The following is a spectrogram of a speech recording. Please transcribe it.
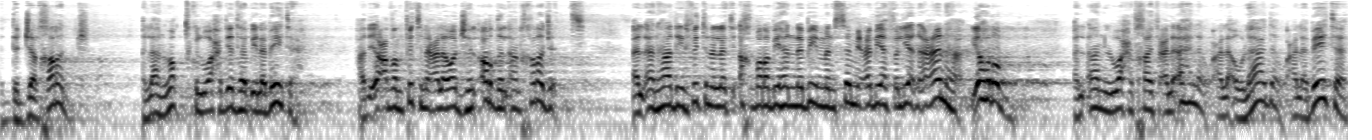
الدجال خرج. الآن وقت كل واحد يذهب إلى بيته. هذه أعظم فتنة على وجه الأرض الآن خرجت. الآن هذه الفتنة التي أخبر بها النبي من سمع بها فلينأ عنها يهرب. الآن الواحد خايف على أهله وعلى أولاده وعلى بيته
